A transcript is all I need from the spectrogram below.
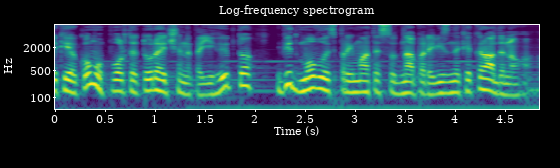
завдяки якому порти Туреччини та Єгипту відмовились приймати судна перевізники краденого.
